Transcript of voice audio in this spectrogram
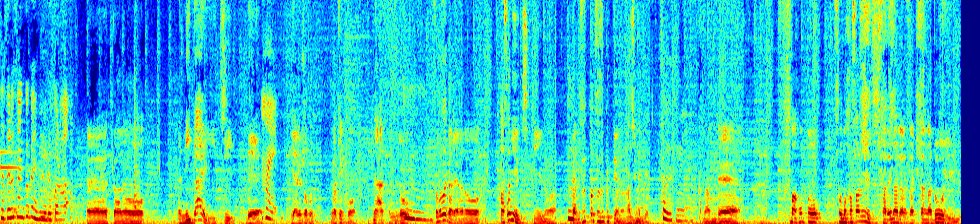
さするさん今回の見どころは？えーっとあの2対1ではい。やることが結構ねあったけど、その中であの挟み撃ちっていうのは、がずっと続くっていうのは初めてそうですね。なんでまあ本当その挟み撃ちされながらザキさんがどういう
